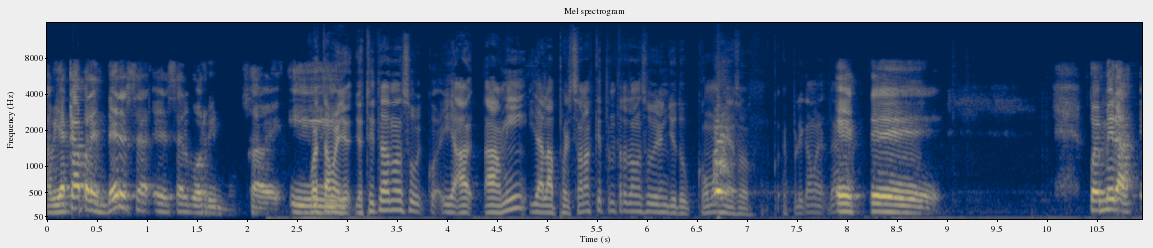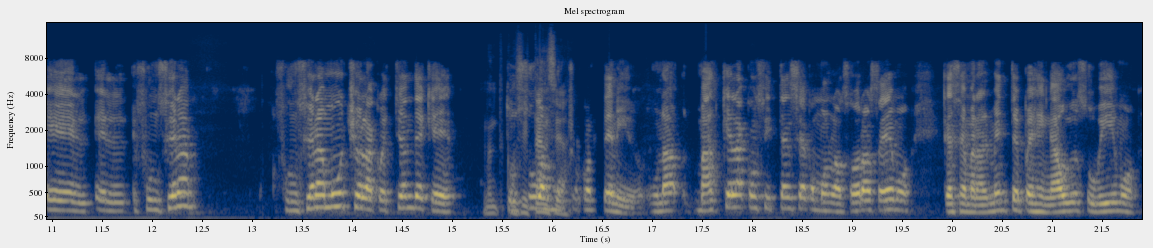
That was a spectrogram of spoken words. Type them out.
Había que aprender ese, ese algoritmo, ¿sabes? Y Cuéntame, yo, yo estoy tratando de subir, y a, a mí y a las personas que están tratando de subir en YouTube, ¿cómo es eso? Explícame. este, pues mira, el, el- funciona, funciona mucho la cuestión de que tú subas mucho contenido. Una, más que la consistencia como nosotros hacemos, que semanalmente pues en audio subimos,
